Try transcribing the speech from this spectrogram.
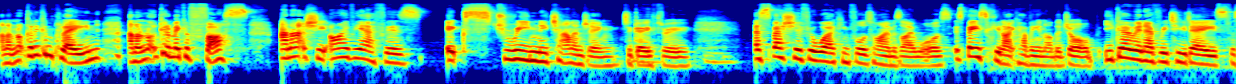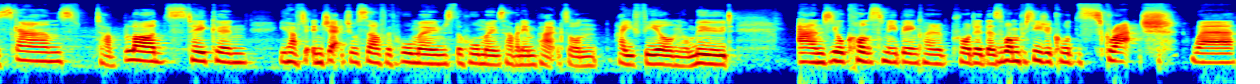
and I'm not going to complain, and I'm not going to make a fuss. And actually, IVF is extremely challenging to go mm. through especially if you're working full time as I was, it's basically like having another job. You go in every two days for scans, to have bloods taken, you have to inject yourself with hormones. The hormones have an impact on how you feel and your mood. And you're constantly being kind of prodded. There's one procedure called the scratch, where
